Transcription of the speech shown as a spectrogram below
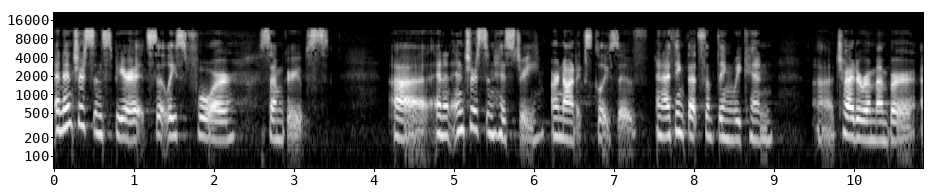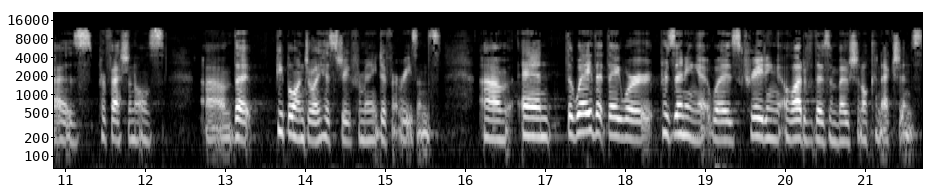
An interest in spirits, at least for some groups, uh, and an interest in history are not exclusive. And I think that's something we can uh, try to remember as professionals um, that people enjoy history for many different reasons. Um, and the way that they were presenting it was creating a lot of those emotional connections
